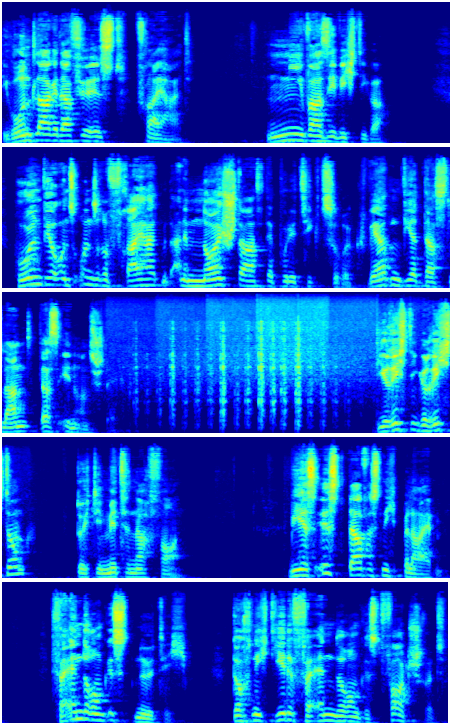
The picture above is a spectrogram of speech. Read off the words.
Die Grundlage dafür ist Freiheit. Nie war sie wichtiger holen wir uns unsere Freiheit mit einem Neustart der Politik zurück. Werden wir das Land, das in uns steckt. Die richtige Richtung durch die Mitte nach vorn. Wie es ist, darf es nicht bleiben. Veränderung ist nötig. Doch nicht jede Veränderung ist Fortschritt.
